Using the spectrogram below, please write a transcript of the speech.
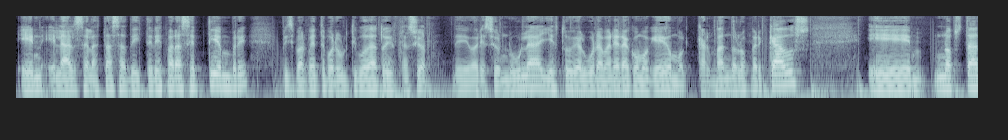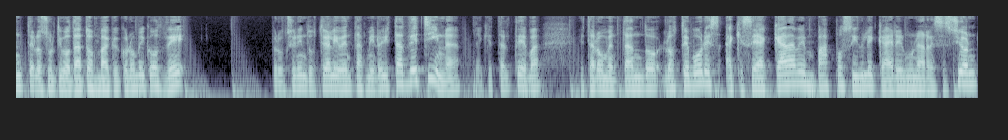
en el alza de las tasas de interés para septiembre, principalmente por el último dato de inflación, de variación nula, y esto de alguna manera como que ha ido calmando los mercados. Eh, no obstante, los últimos datos macroeconómicos de producción industrial y ventas minoristas de China, y aquí está el tema, están aumentando los temores a que sea cada vez más posible caer en una recesión,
